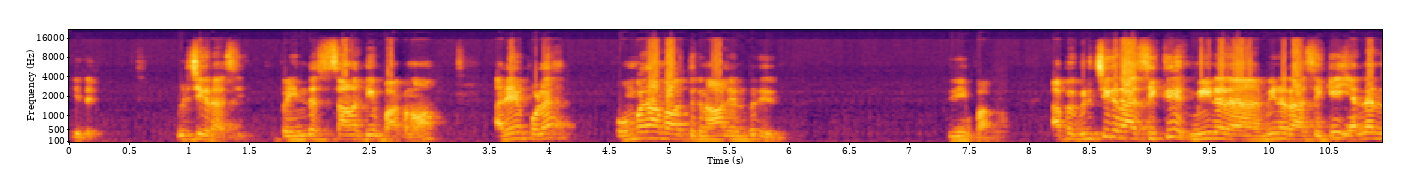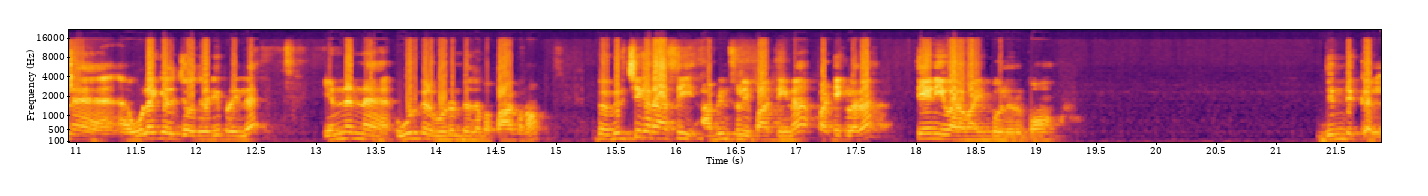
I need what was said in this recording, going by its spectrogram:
இது. விருச்சிக ராசி. இப்ப இந்த ஸ்தானத்தையும் பார்க்கணும். அதே போல ஒன்பதாம் பாவத்துக்கு நாலு என்பது இதையும் பார்க்கணும். அப்ப விருச்சிக ராசிக்கு மீன மீன ராசிக்கு என்னென்ன உலகியல் ஜோதி அடிப்படையில என்னென்ன ஊர்கள் வரும்ன்றதை நம்ம பார்க்கணும். இப்ப விருச்சிக ராசி அப்படின்னு சொல்லி பாத்தீங்கன்னா பர்டிகுலரா தேனி வர வாய்ப்புகள் இருக்கும். திண்டுக்கல்.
